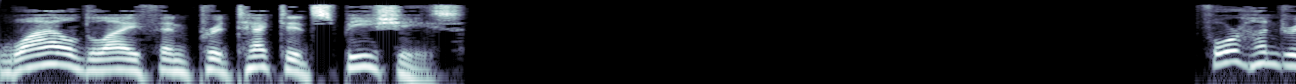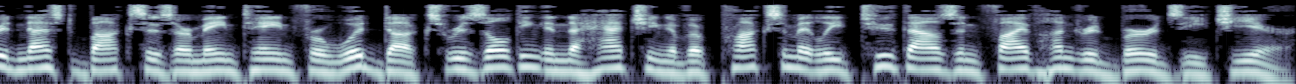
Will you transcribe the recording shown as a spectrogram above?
Wildlife and protected species 400 nest boxes are maintained for wood ducks resulting in the hatching of approximately 2,500 birds each year.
